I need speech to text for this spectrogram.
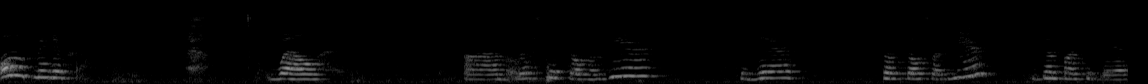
almost made it across. Well, um, let's just go from here to there. So let's go from here jump onto there,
